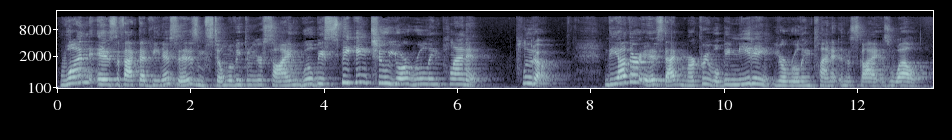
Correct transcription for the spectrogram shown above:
One is the fact that Venus is still moving through your sign, will be speaking to your ruling planet, Pluto. The other is that Mercury will be meeting your ruling planet in the sky as well.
